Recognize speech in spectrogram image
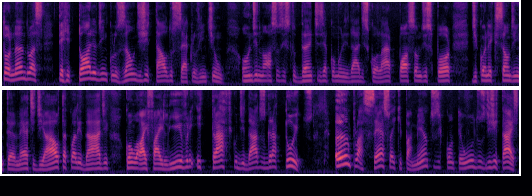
tornando-as território de inclusão digital do século XXI, onde nossos estudantes e a comunidade escolar possam dispor de conexão de internet de alta qualidade com Wi-Fi livre e tráfego de dados gratuitos, amplo acesso a equipamentos e conteúdos digitais,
